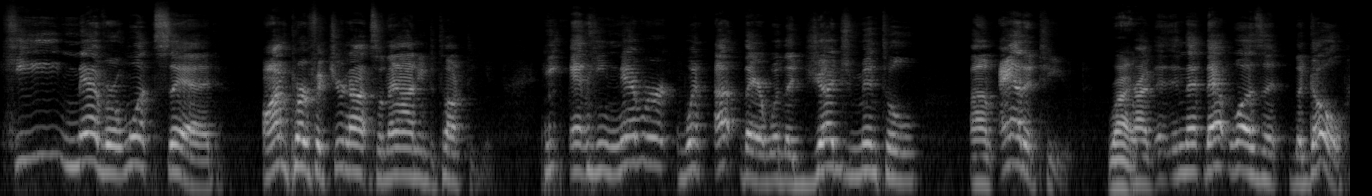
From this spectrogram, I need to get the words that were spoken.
he never once said, oh, "I'm perfect, you're not, so now I need to talk to you." He and he never went up there with a judgmental um, attitude, right, right? And that that wasn't the goal.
